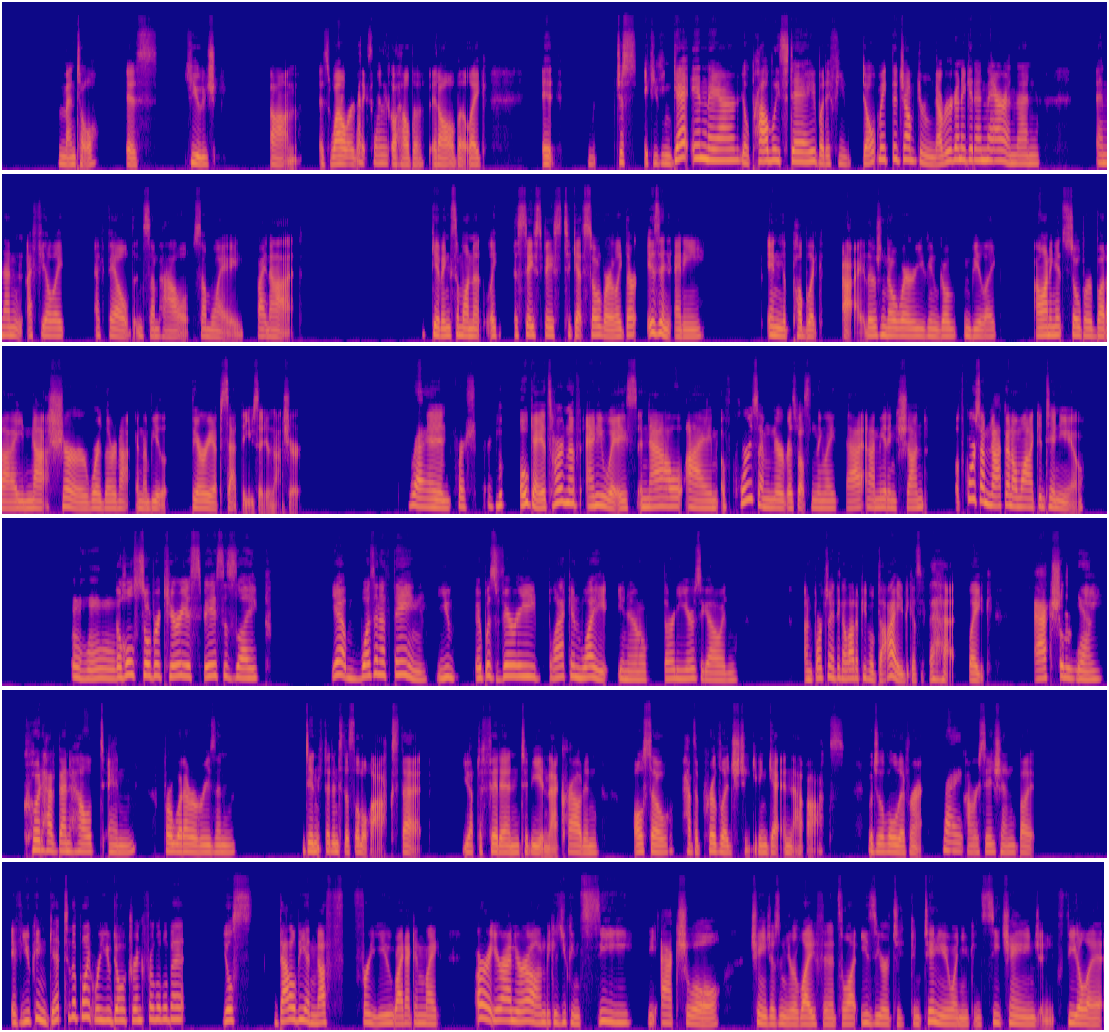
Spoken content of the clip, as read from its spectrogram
mental is huge um, as well as like physical health of it all. But like it just, if you can get in there, you'll probably stay. But if you don't make the jump, you're never going to get in there. And then, and then I feel like I failed in somehow, some way by not giving someone like the safe space to get sober. Like there isn't any in the public eye. There's nowhere you can go and be like, I want to get sober, but I'm not sure where they're not going to be very upset that you said you're not sure. Right. And For sure. okay, it's hard enough anyways. And now I'm, of course, I'm nervous about something like that and I'm getting shunned. Of course, I'm not going to want to continue. Mhm. The whole sober curious space is like, yeah, wasn't a thing. You it was very black and white, you know, 30 years ago. And unfortunately, I think a lot of people died because of that. Like, actually could have been helped and for whatever reason didn't fit into this little box that you have to fit in to be in that crowd and also have the privilege to even get in that box, which is a whole different Right. conversation. But if you can get to the point where you don't drink for a little bit, you'll that'll be enough for you. Like I can like, all right, you're on your own because you can see the actual changes in your life, and it's a lot easier to continue when you can see change and you feel it.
